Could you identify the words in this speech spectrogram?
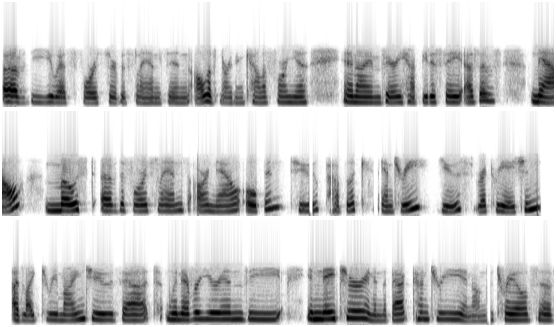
of the U.S. Forest Service lands in all of Northern California. And I'm very happy to say, as of now, most of the forest lands are now open to public entry, use, recreation, I'd like to remind you that whenever you're in the in nature and in the backcountry and on the trails of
